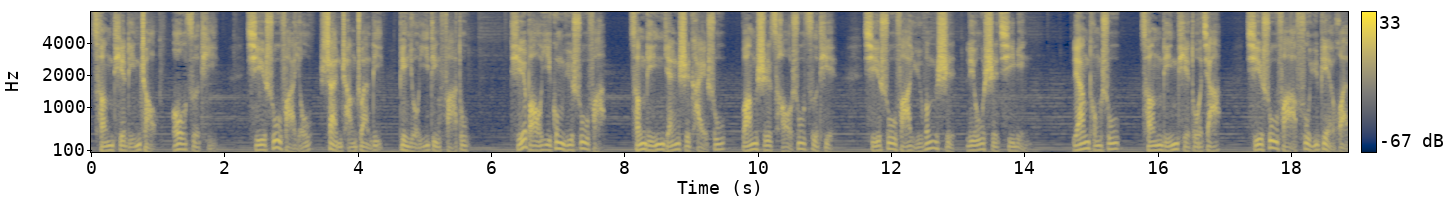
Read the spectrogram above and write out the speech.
曾贴临诏欧字体，其书法尤擅长篆隶，并有一定法度。铁宝亦工于书法，曾临严氏楷书、王氏草书字帖，其书法与翁氏、刘氏齐名。梁同书曾临帖多家，其书法富于变幻，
